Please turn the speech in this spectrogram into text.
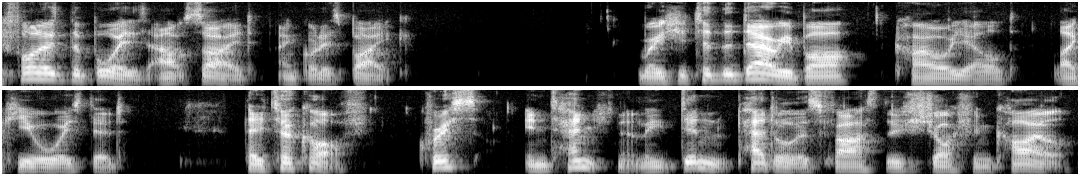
followed the boys outside and got his bike. Race you to the dairy bar, Kyle yelled, like he always did. They took off. Chris intentionally didn't pedal as fast as Josh and Kyle.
